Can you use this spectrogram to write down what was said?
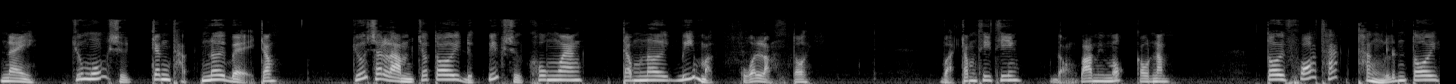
Này, Chúa muốn sự chân thật nơi bề trong. Chúa sẽ làm cho tôi được biết sự khôn ngoan trong nơi bí mật của lòng tôi. Và trong Thi Thiên, đoạn 31 câu 5, Tôi phó thác thần linh tôi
